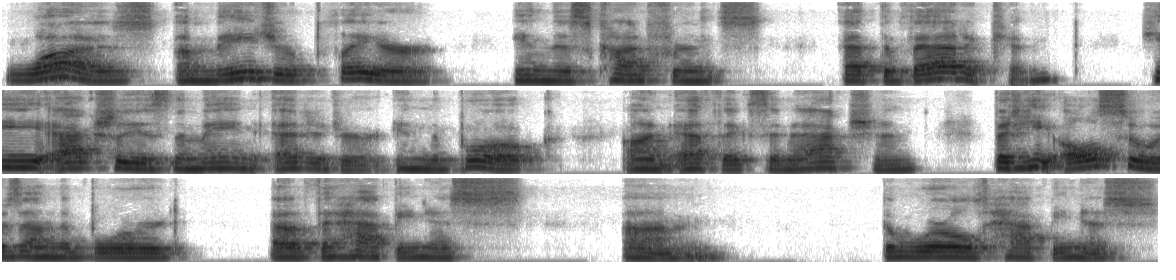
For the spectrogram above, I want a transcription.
was a major player in this conference at the Vatican. He actually is the main editor in the book on ethics and action but he also was on the board of the happiness, um, the World Happiness,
